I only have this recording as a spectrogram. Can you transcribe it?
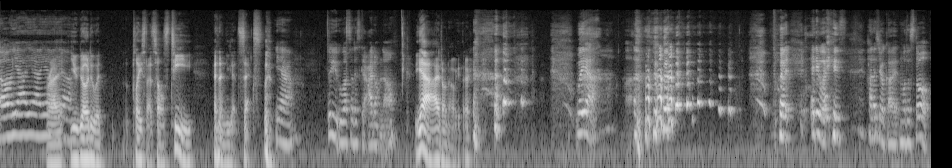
Oh, yeah, yeah, yeah. right? Yeah. You go to a place that sells tea and then you get sex. yeah. という噂ですけど、I don't know. yeah, I don't know either. But yeah. But anyways 話を変え戻すと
